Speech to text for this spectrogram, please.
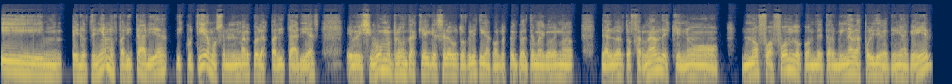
y, pero teníamos paritarias, discutíamos en el marco de las paritarias. Eh, si vos me preguntás que hay que hacer autocrítica con respecto al tema del gobierno de Alberto Fernández, que no, no fue a fondo con determinadas políticas que tenía que ir,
